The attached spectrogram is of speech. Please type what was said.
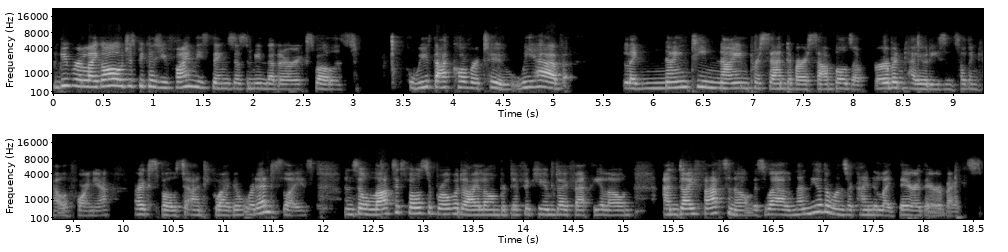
And people are like, oh, just because you find these things doesn't mean that they're exposed. We've that covered too. We have like 99% of our samples of urban coyotes in Southern California are exposed to anticoagulant rodenticides. And so lots exposed to bromadiolone, brodifacoum, difethialone, and diphacinone as well. And then the other ones are kind of like there, thereabouts.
